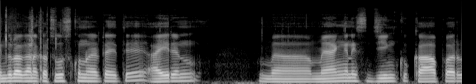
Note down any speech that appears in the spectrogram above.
ఇందులో కనుక చూసుకున్నట్టయితే iron manganese zinc copper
